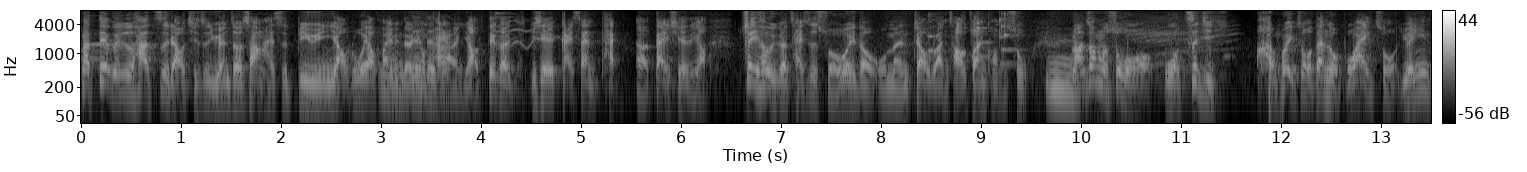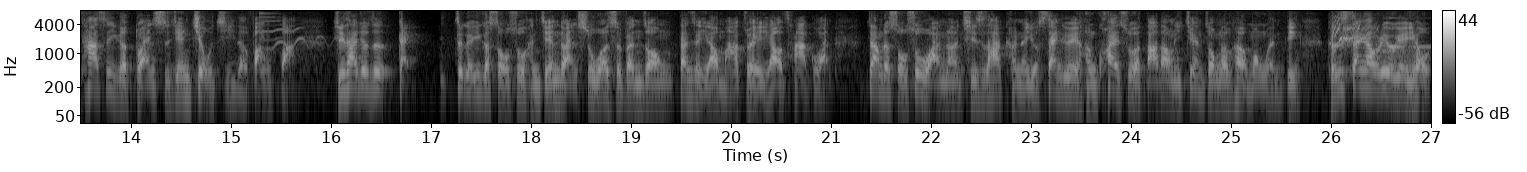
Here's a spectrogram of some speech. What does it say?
那第二个就是它的治疗，其实原则上还是避孕药。如果要怀孕的人用排卵药。第二个一些改善代呃代谢的药。最后一个才是所谓的我们叫卵巢钻孔术。嗯卵巢钻孔术我我自己很会做，但是我不爱做，原因它是一个短时间救急的方法。其实它就是改这个一个手术很简短，十五二十分钟，但是也要麻醉，也要插管。这样的手术完呢，其实它可能有三个月很快速的达到你减重跟荷尔蒙稳定。可是三到六个月以后，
